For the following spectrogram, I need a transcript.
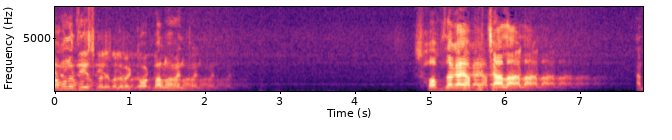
তখনও জিজ্ঞেস করে, বলে, ভাই, টক ভালো হবেন তো? সব জায়গায় আপনি চালা আর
